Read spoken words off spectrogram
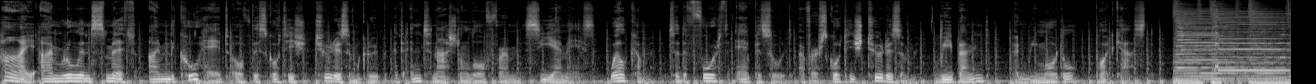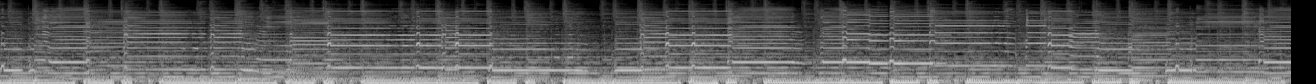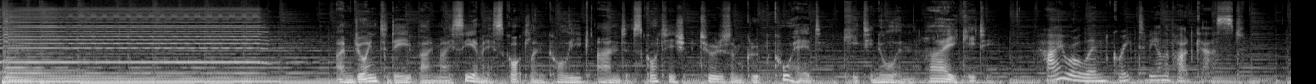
Hi, I'm Roland Smyth. I'm the co head of the Scottish Tourism Group at international law firm CMS. Welcome to the fourth episode of our Scottish Tourism Rebound and Remodel podcast. I'm joined today by my CMS Scotland colleague and Scottish Tourism Group co head, Katie Nolan. Hi, Katie. Hi, Roland. Great to be on the podcast.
